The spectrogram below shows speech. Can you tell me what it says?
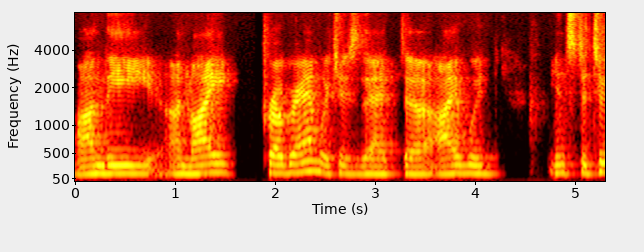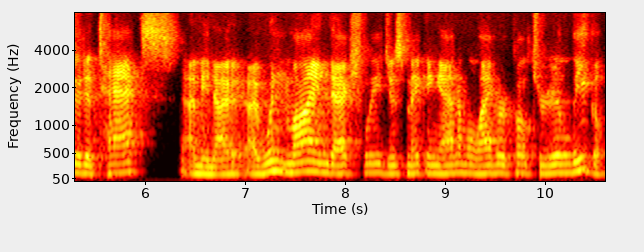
on, the, on my program, which is that uh, I would institute a tax, I mean, I, I wouldn't mind actually just making animal agriculture illegal,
